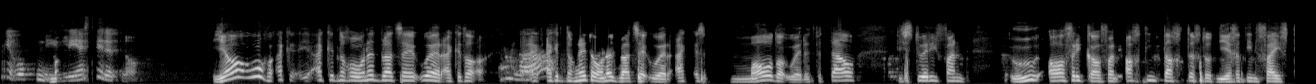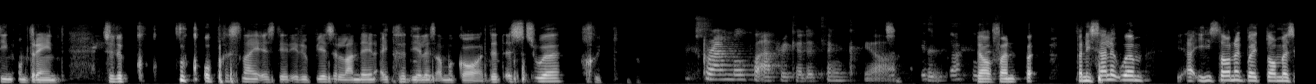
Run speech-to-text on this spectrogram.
nie op nie. Lees jy dit nog? Ja, o, ek ek het nog 100 bladsye oor. Ek het al Oh, ek, ek het nog net 100 bladsye oor. Ek is mal daaroor. Dit vertel die storie van hoe Afrika van 1880 tot 1915 omtrent so 'n koek opgesny is deur Europese lande en uitgedeel is aan mekaar. Dit is so goed. Scramble for Africa, dit klink ja. Ja, van van dieselfde oom ja, hier staan ek by Thomas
